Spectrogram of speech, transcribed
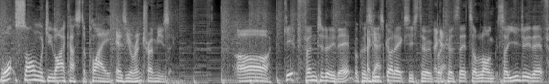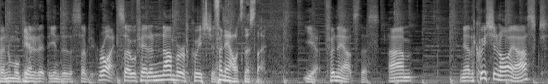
What song would you like us to play as your intro music? Oh, get Finn to do that because Okay. he's got access to it Okay. because that's a long. So you do that, Finn, and we'll get Yeah. it at the end of the subject. Right. So we've had a number of questions. For now, it's this, though. Yeah, for now it's this. Um, now, the question I asked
